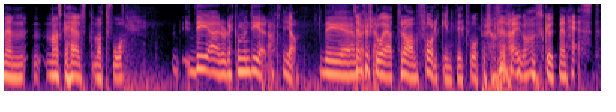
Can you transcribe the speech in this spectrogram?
men man ska helst vara två. Det är att rekommendera. Ja. Sen verkligen. förstår jag att travfolk inte är två personer varje gång de ska ut med en häst.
